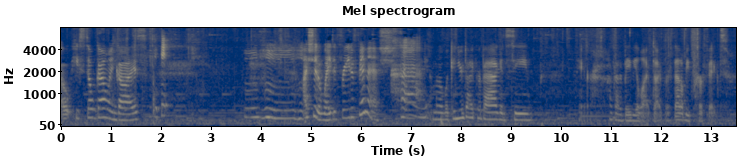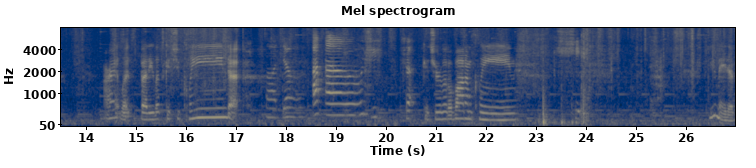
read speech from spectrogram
Oh, he's still going, guys. I should have waited for you to finish. I'm gonna look in your diaper bag and see. Here, I've got a baby alive diaper. That'll be perfect. All right, let's, buddy, let's get you cleaned up. Uh-oh. Get your little bottom clean. You made a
